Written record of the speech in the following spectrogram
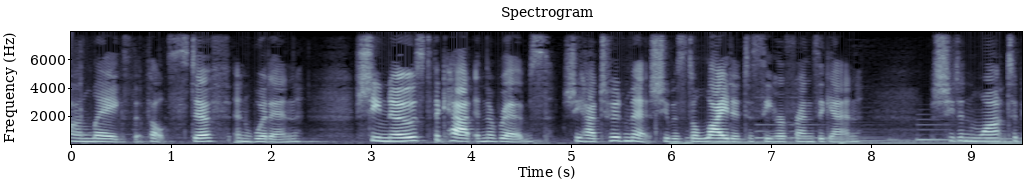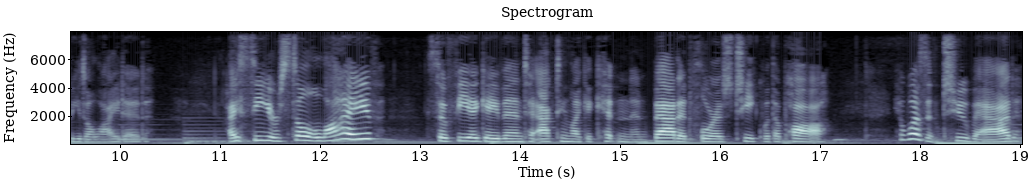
on legs that felt stiff and wooden. She nosed the cat in the ribs. She had to admit she was delighted to see her friends again. But she didn't want to be delighted. I see you're still alive. Sophia gave in to acting like a kitten and batted Flora's cheek with a paw. It wasn't too bad.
